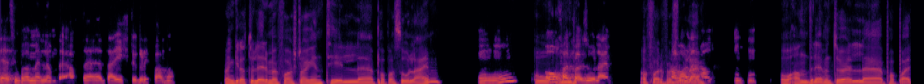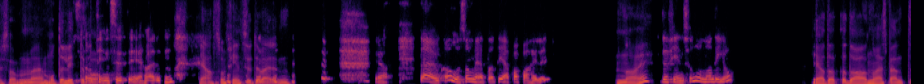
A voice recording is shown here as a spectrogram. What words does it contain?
Jeg skal bare melde om det, at det, der gikk du glipp av noe. Men gratulerer med farsdagen til eh, pappa Solheim. Mm. Og, Og farfar Solheim. og farfar Solheim. Mm -hmm. Og andre eventuelle pappaer som eh, måtte lytte Som på. finnes ute i verden. Ja, som fins ute i verden. Det er jo ikke alle som vet at de er pappa heller. Nei? Det finnes jo noen av de òg. Ja, da, da, nå er jeg spent.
